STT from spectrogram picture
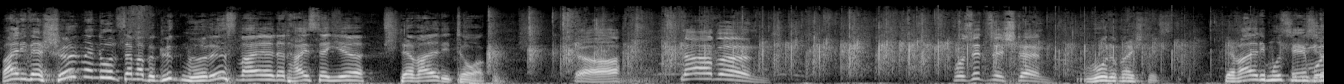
Waldi, wäre schön, wenn du uns da mal beglücken würdest, weil das heißt ja hier der Waldi Talk. Ja. Guten Abend. Wo sitze ich denn? Wo du möchtest. Der Waldi muss sich ein Ich bisschen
